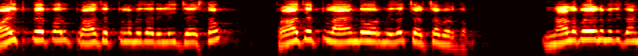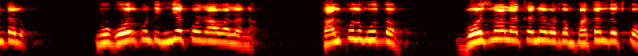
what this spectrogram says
వైట్ పేపర్ ప్రాజెక్టుల మీద రిలీజ్ చేస్తాం. ప్రాజెక్టు ల్యాండ్ ఓవర్ మీద చర్చ పెడతాం నలభై ఎనిమిది గంటలు. నువ్వు కోరుకుంటే ఇంకెక్కువ కావాలన్నా. తలుపులు మూద్దాం. భోజనాలు అక్కడనే పెడతాం బట్టలు తెచ్చుకో.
